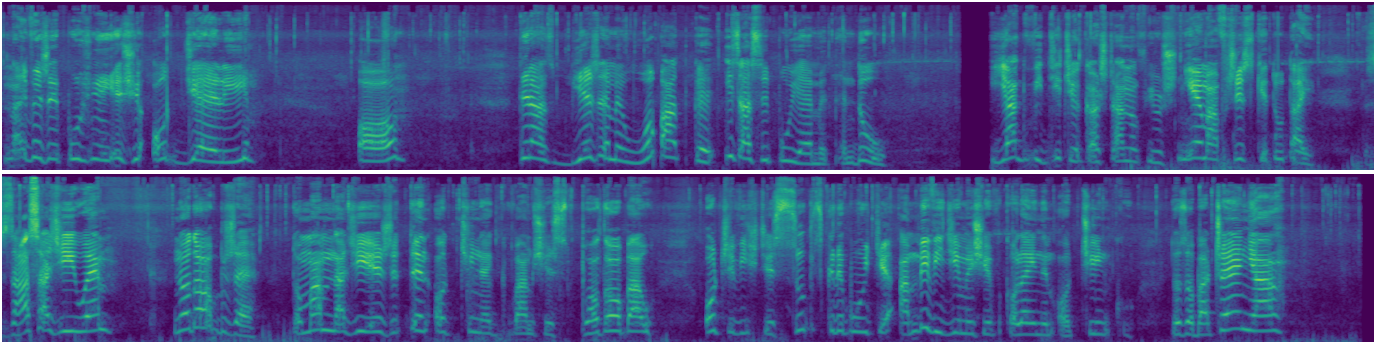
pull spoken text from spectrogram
Najwyżej później je się oddzieli. O. Teraz bierzemy łopatkę i zasypujemy ten dół. Jak widzicie, kasztanów już nie ma. Wszystkie tutaj zasadziłem. No dobrze, to mam nadzieję, że ten odcinek Wam się spodobał. Oczywiście subskrybujcie, a my widzimy się w kolejnym odcinku. Do zobaczenia!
